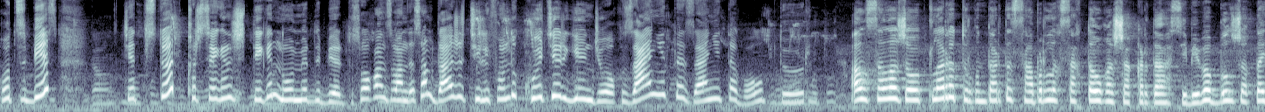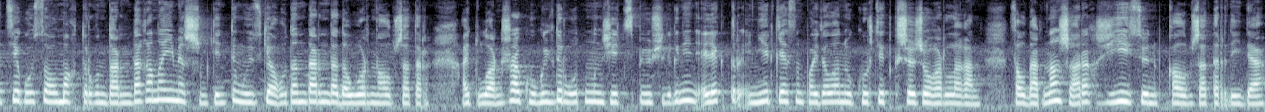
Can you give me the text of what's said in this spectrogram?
35 74 48 деген номерді берді. Соған звондасам даже телефонды көтерген жоқ. Занято занято болып тұр. Ал сала жауаптылары тұрғындарды сабырлық сақтауға шақырды. Себебі бұл жағдай тек осы аумақ тұрғындарында ғана емес шымкенттің өзге аудандарында да орын алып жатыр. Айтуларынша көгілдір отынның жетіспеушілігінен электр энергиясын пайдалану көрсеткіші жоғарылаған. Салдарынан жарық жиі сөніп қалып жатыр дейді.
